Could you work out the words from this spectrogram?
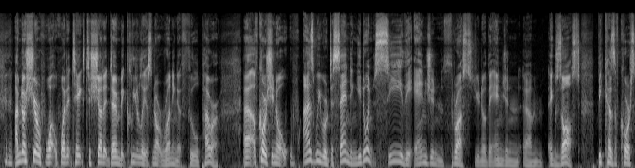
I'm not sure what, what it takes to shut it down, but clearly it's not running at full power. Uh, of course, you know, as we were descending, you don't see the engine thrust, you know, the engine um, exhaust, because of course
